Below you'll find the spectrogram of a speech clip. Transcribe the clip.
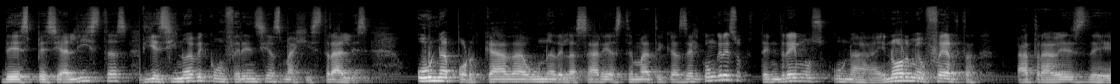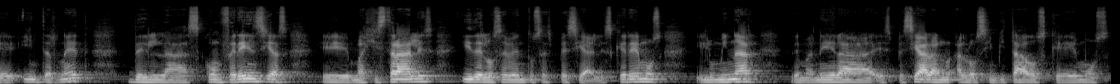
de especialistas, 19 conferencias magistrales, una por cada una de las áreas temáticas del Congreso. Tendremos una enorme oferta a través de Internet, de las conferencias eh, magistrales y de los eventos especiales. Queremos iluminar de manera especial a, los invitados que hemos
